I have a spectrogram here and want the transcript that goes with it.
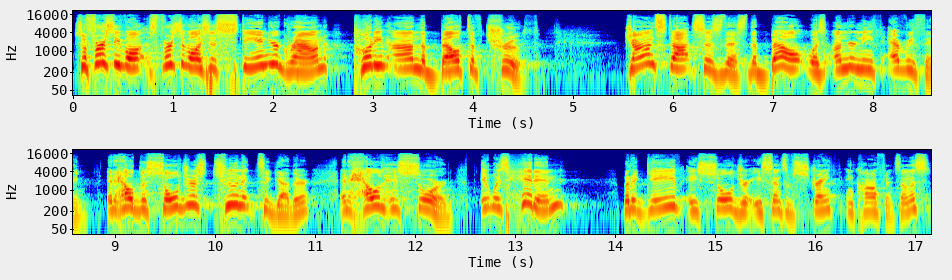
So first of all, first of all, he says, stand your ground, putting on the belt of truth. John Stott says this the belt was underneath everything. It held the soldier's tunic together and held his sword. It was hidden, but it gave a soldier a sense of strength and confidence. Now, this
